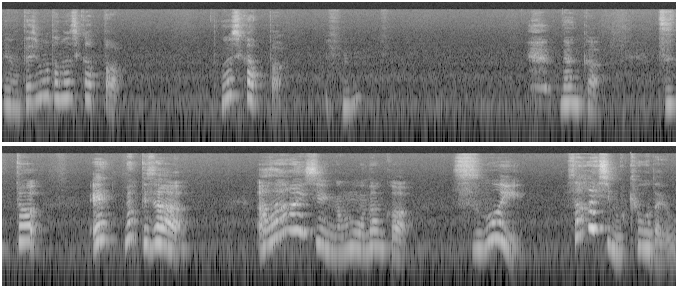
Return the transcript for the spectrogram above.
でも私も楽しかった。楽しかった。なんかずっとえだってさ朝配信がもうなんかすごい朝配信も今日だよ。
